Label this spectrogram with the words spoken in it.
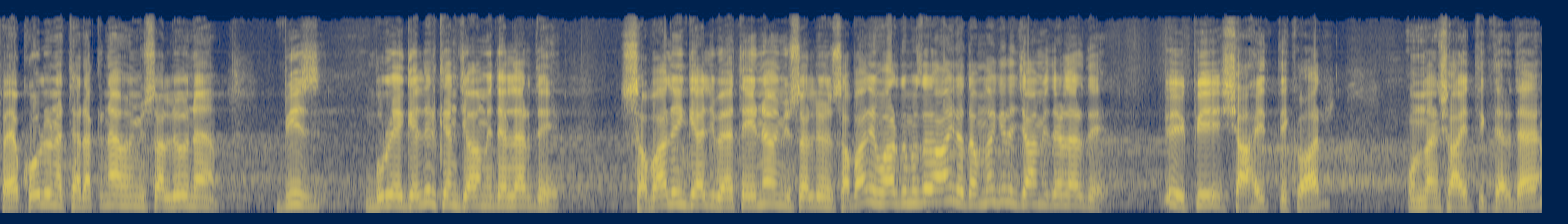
Feyekulune teraknahum yusallune biz buraya gelirken camidelerdi. Sabahleyin geldi ve eteynehum yusallune sabahleyin vardığımızda da aynı adamlar gelip camidelerdi. Büyük bir şahitlik var. Ondan şahitliklerde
